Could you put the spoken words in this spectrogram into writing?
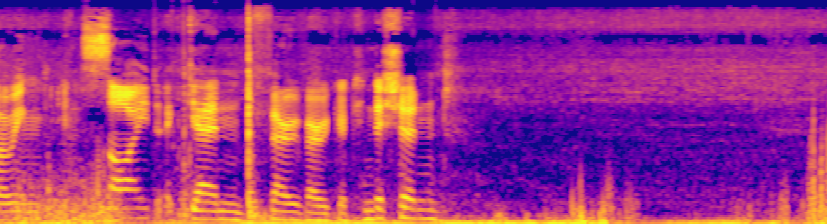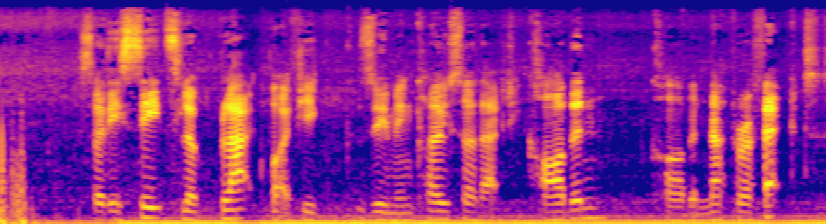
Going inside. Again very very good condition. So these seats look black but if you zoom in closer they're actually carbon carbon nappa effect.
